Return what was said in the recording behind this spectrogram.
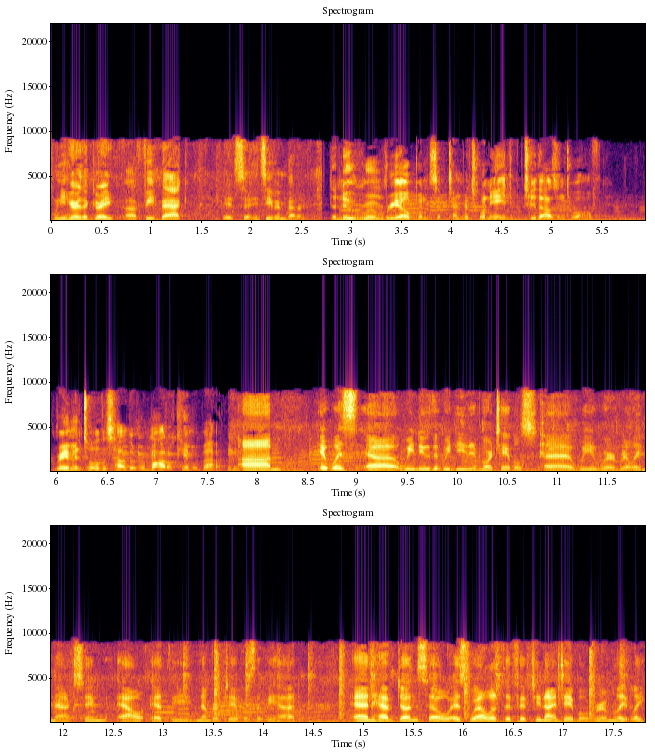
when you hear the great uh, feedback, it's it's even better. The new room reopened September 28th of 2012. Raymond told us how the remodel came about. Um, it was, uh, we knew that we needed more tables. Uh, we were really maxing out at the number of tables that we had and have done so as well at the 59 table room lately.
